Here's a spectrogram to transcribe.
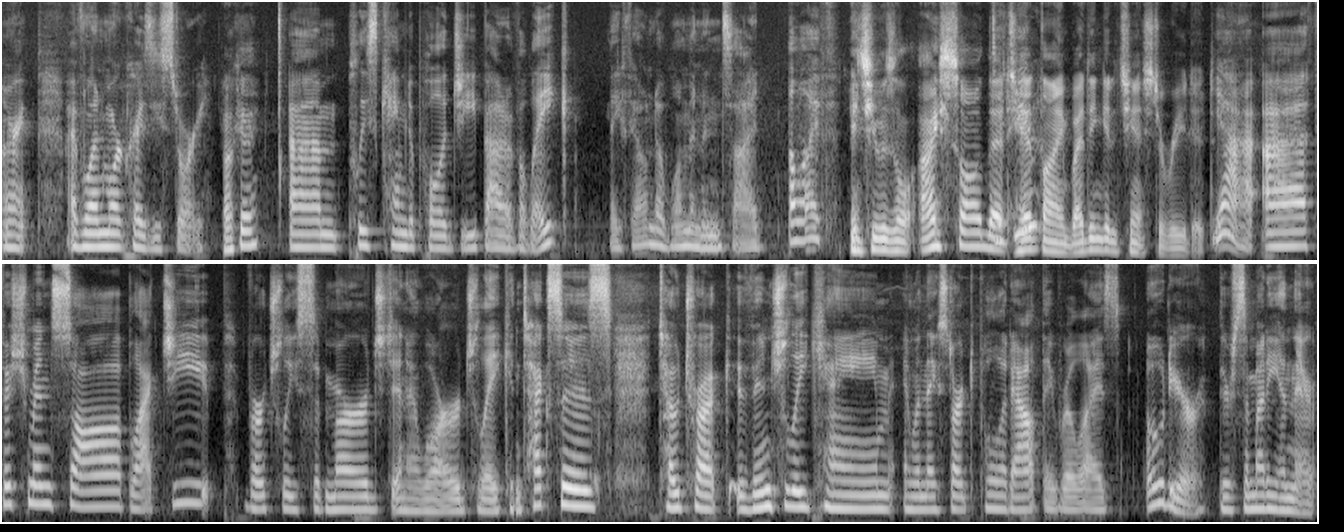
All right. I have one more crazy story. Okay. Um, police came to pull a jeep out of a lake. They found a woman inside, alive. And she was. al- I saw that Did you? headline, but I didn't get a chance to read it. Yeah, uh, fishermen saw a black jeep virtually submerged in a large lake in Texas. Tow truck eventually came, and when they start to pull it out, they realize, oh dear, there's somebody in there.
